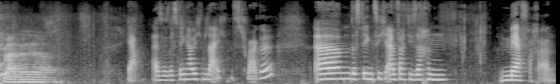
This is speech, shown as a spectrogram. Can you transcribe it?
Struggle, ja. Ja, also deswegen habe ich einen leichten Struggle. Ähm, deswegen ziehe ich einfach die Sachen mehrfach an.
